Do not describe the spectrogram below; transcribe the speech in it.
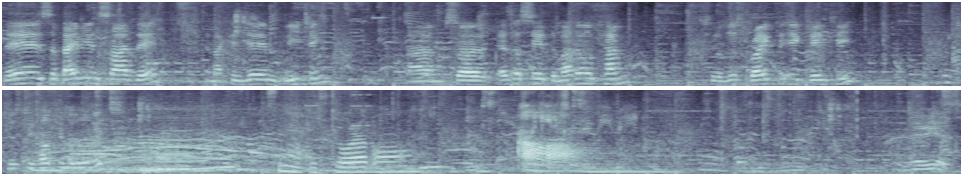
there's a baby inside there, and I can hear him bleating. Um, so as I said, the mother will come. She'll just break the egg gently, just to help him a little bit. Isn't that adorable? Oh. There he is.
